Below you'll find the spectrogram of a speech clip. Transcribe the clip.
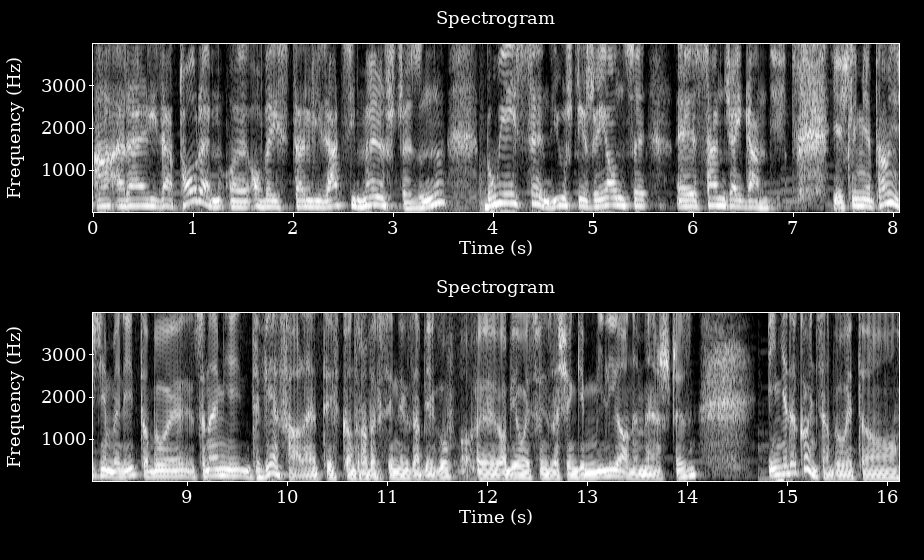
a realizatorem e, owej sterylizacji mężczyzn był jej syn, już nieżyjący e, Sanjay Gandhi. Jeśli mnie pamięć nie myli, to były co najmniej dwie fale tych kontrowersyjnych zabiegów. E, objęły swoim zasięgiem zasięgiem miliony mężczyzn i nie do końca były to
